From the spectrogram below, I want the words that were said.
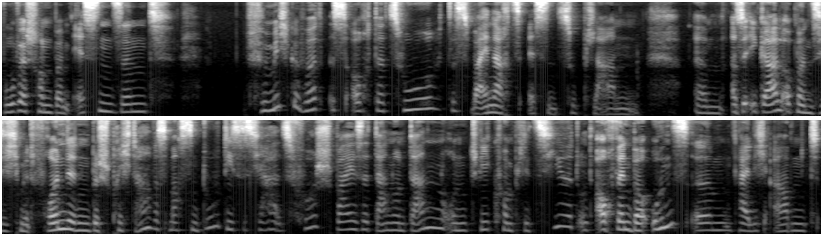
Wo wir schon beim Essen sind, für mich gehört es auch dazu, das Weihnachtsessen zu planen. Ähm, also egal, ob man sich mit Freundinnen bespricht, ah, was machst denn du dieses Jahr als Vorspeise, dann und dann und wie kompliziert. Und auch wenn bei uns ähm, Heiligabend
